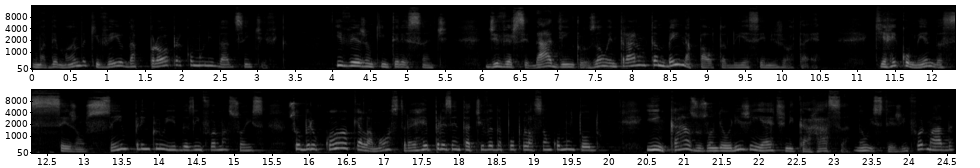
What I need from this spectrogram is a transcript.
uma demanda que veio da própria comunidade científica. E vejam que interessante, diversidade e inclusão entraram também na pauta do ISMJE, que recomenda sejam sempre incluídas informações sobre o quão aquela amostra é representativa da população como um todo. E em casos onde a origem étnica, raça, não esteja informada,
